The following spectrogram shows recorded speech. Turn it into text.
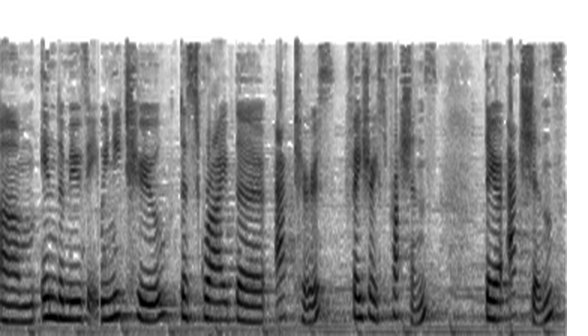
um, in the movie. We need to describe the actors' facial expressions, their actions,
